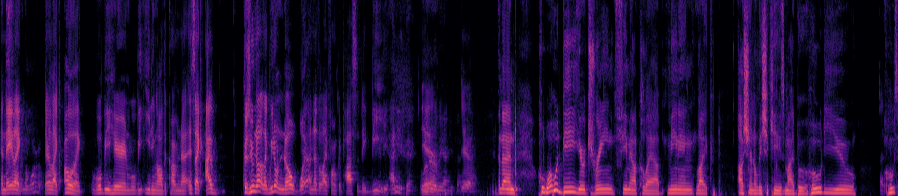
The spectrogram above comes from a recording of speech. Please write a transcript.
and they like the they're like, oh, like we'll be here and we'll be eating all the carbon dioxide. It's like I, because who knows? Like we don't know what Yeah. another life form could possibly Could be be. anything. Yeah. Literally anything. Yeah. And then, who, what would be your dream female collab? Meaning, like Usher and Alicia Keys, my boo. Who do you? Who's?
